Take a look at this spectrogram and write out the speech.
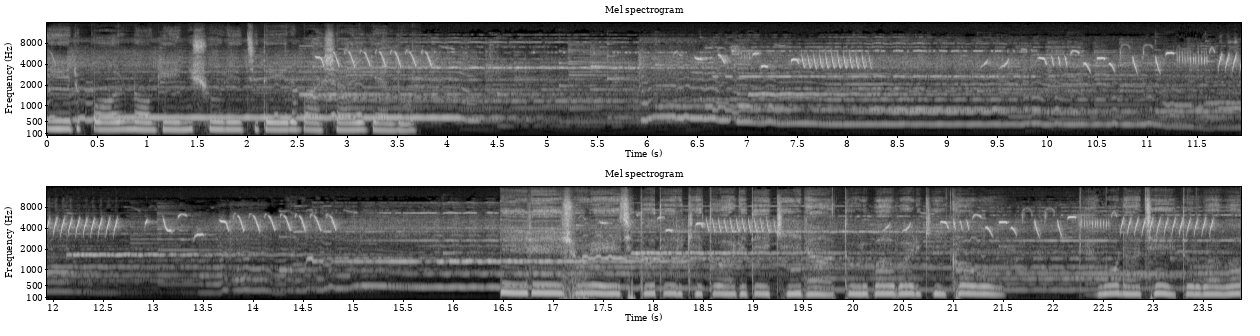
এরপর নগেন সুরেজদের বাসায় গেল। রে সুরেজ তোদেরকে তো আর দেখি না? তোর বাবার কি খবর? কেমন আছে তোর বাবা?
